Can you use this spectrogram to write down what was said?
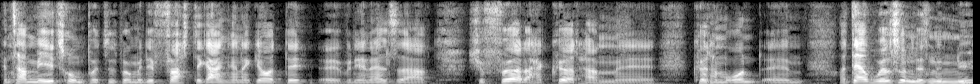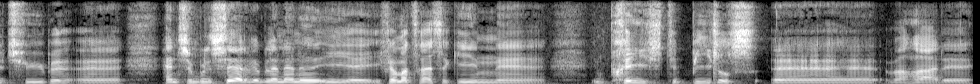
han tager metroen på et tidspunkt, men det er første gang, han har gjort det, øh, fordi han altid har haft chauffør, der har kørt ham, øh, kørt ham rundt. Øh, og der er Wilson lidt sådan en ny type. Øh, han symboliserer det ved blandt andet i, øh, i 65 at give en, øh, en pris til Beatles, øh, hvad hedder det,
